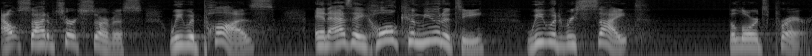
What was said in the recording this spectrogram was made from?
outside of church service, we would pause, and as a whole community, we would recite the Lord's Prayer.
